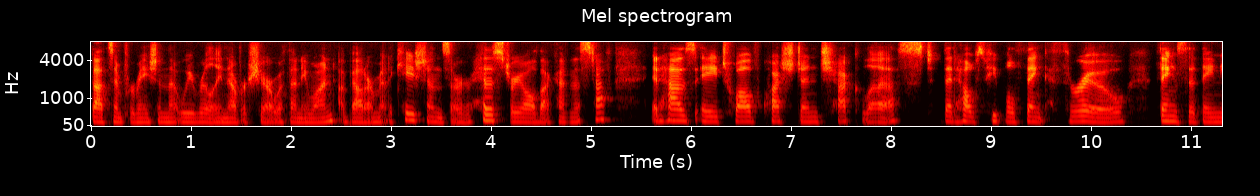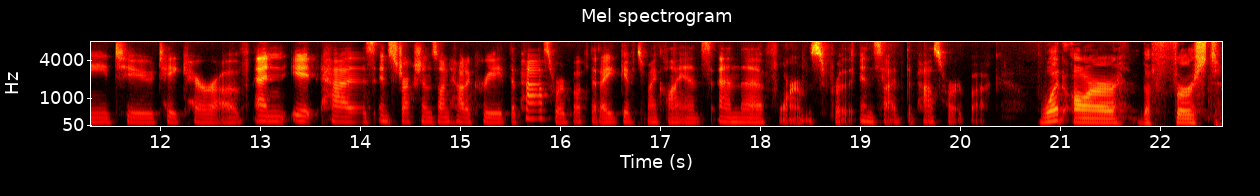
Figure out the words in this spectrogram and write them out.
that's information that we really never share with anyone about our medications, our history, all that kind of stuff. It has a 12 question checklist that helps people think through things that they need to take care of. And it has instructions on how to create the password book that I give to my clients and the forms for inside the password book. What are the first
